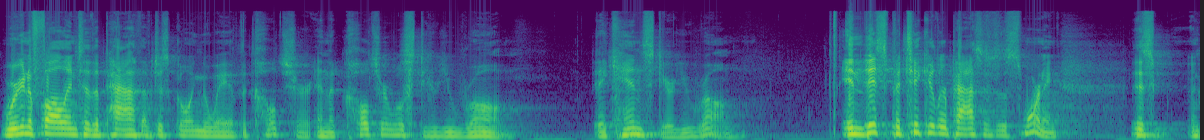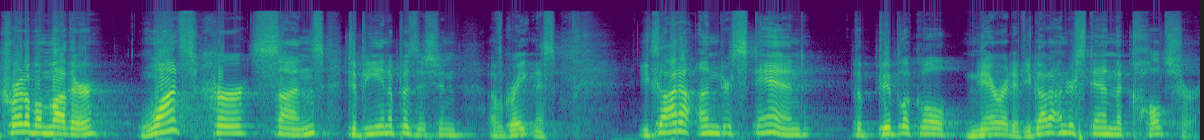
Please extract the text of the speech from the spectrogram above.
we're going to fall into the path of just going the way of the culture, and the culture will steer you wrong. They can steer you wrong. In this particular passage this morning, this incredible mother wants her sons to be in a position of greatness. You got to understand the biblical narrative. You got to understand the culture.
